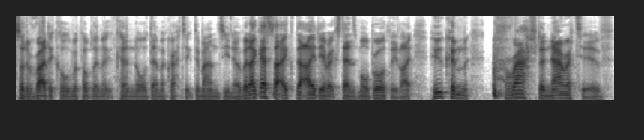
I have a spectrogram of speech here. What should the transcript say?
sort of radical Republican or democratic demands, you know. But I guess that the idea extends more broadly, like who can craft a narrative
